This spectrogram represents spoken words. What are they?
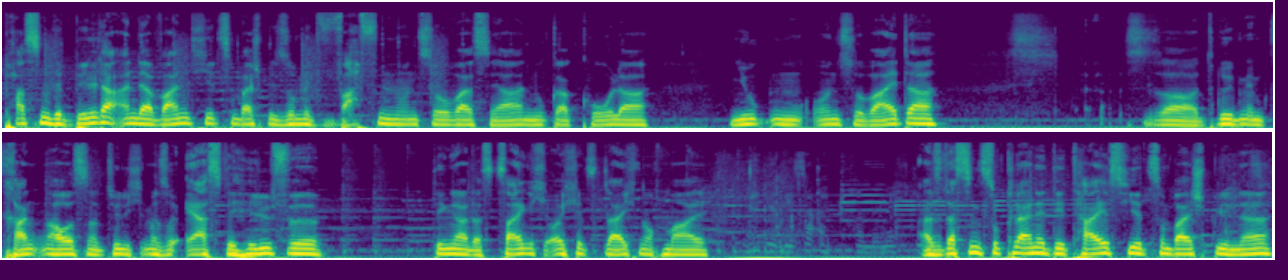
passende Bilder an der Wand. Hier zum Beispiel so mit Waffen und sowas, ja, Nuka-Cola, Nuken und so weiter. So, drüben im Krankenhaus natürlich immer so Erste-Hilfe-Dinger. Das zeige ich euch jetzt gleich nochmal. Also das sind so kleine Details hier zum Beispiel, ne?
